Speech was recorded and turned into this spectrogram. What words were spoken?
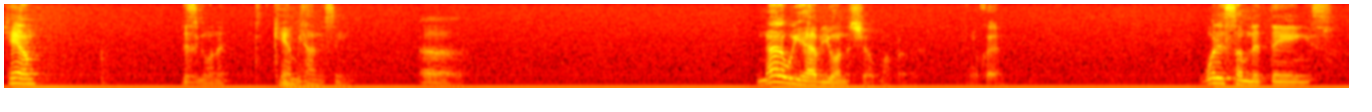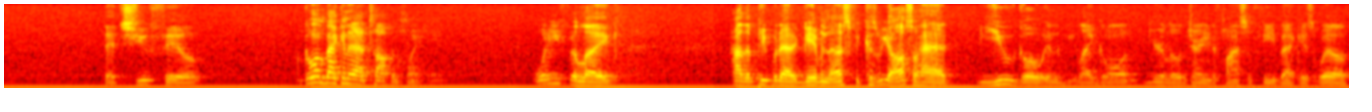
Cam, this is going to Cam behind the scene. Uh, now that we have you on the show, my brother, Okay. what is some of the things that you feel going back into that talking point thing? What do you feel like how the people that are giving us because we also had you go and like go on your little journey to find some feedback as well.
